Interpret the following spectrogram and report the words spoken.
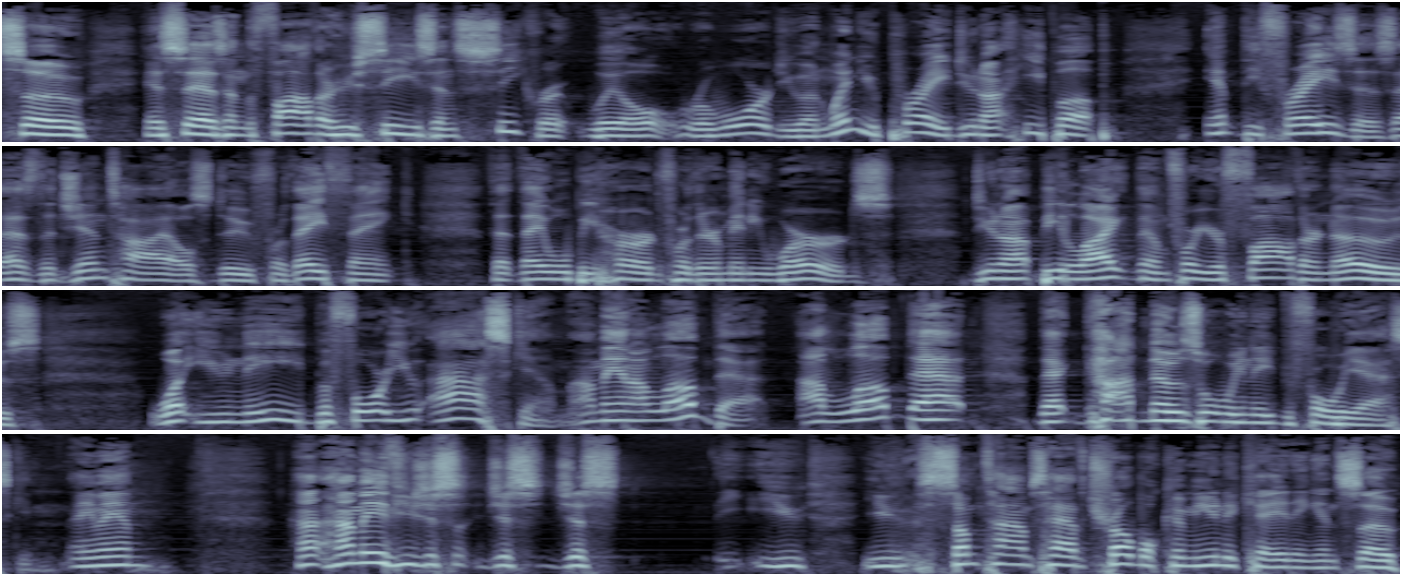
so it says, And the Father who sees in secret will reward you. And when you pray, do not heap up empty phrases as the Gentiles do, for they think that they will be heard for their many words. Do not be like them, for your Father knows what you need before you ask Him. I mean, I love that. I love that that God knows what we need before we ask Him. Amen. How, how many of you just just just you you sometimes have trouble communicating, and so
